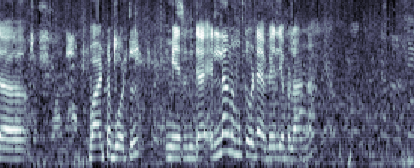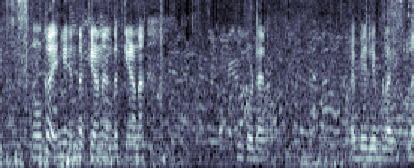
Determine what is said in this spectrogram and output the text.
the water bottle മിറിന്റെ എല്ലാം നമുക്കിവിടെ അവൈലബിൾ ആണ്. നോക്കാം ഇനി എന്തൊക്കെയാണ് എന്തൊക്കെയാണ് നമുക്കിവിടെ അവൈലബിൾ ആയിട്ടുള്ള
